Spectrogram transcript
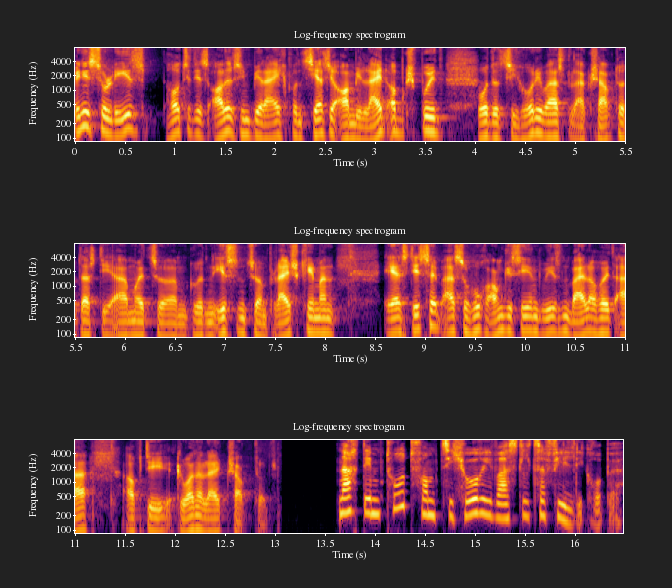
Wenn ich so lese, hat sich das alles im Bereich von sehr, sehr armen Leid abgespielt, wo der Zichori-Wastel auch geschaut hat, dass die auch mal zu einem guten Essen, zu einem Fleisch kommen. Er ist deshalb auch so hoch angesehen gewesen, weil er halt auch auf die kleinen Leute geschaut hat. Nach dem Tod vom Zichori-Wastel zerfiel die Gruppe.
